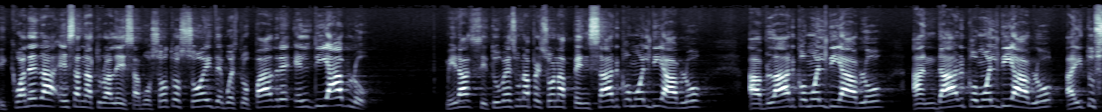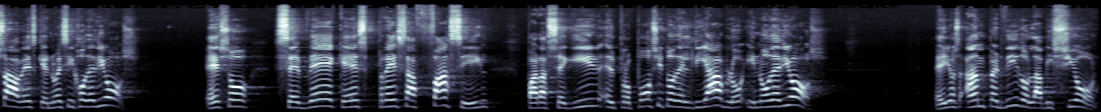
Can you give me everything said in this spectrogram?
¿Y cuál era esa naturaleza? Vosotros sois de vuestro Padre el diablo. Mira, si tú ves una persona pensar como el diablo, hablar como el diablo, andar como el diablo, ahí tú sabes que no es hijo de Dios. Eso se ve que es presa fácil para seguir el propósito del diablo y no de Dios. Ellos han perdido la visión,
